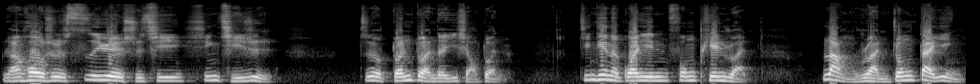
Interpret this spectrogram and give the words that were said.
然后是四月十七星期日，只有短短的一小段。今天的观音风偏软，浪软中带硬，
